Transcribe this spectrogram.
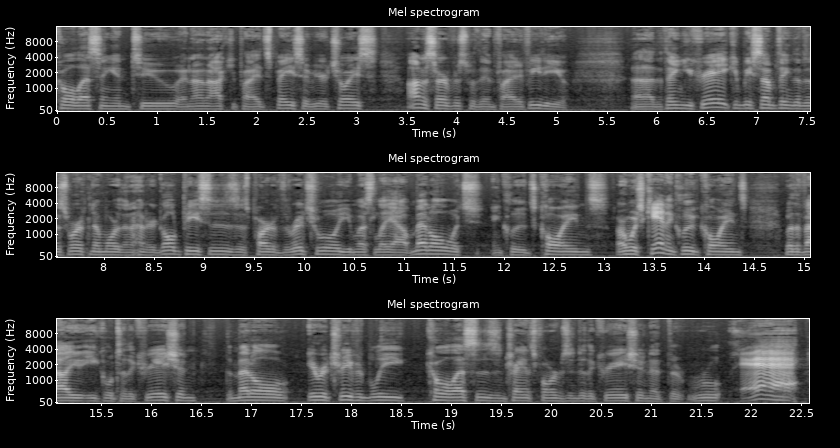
coalescing into an unoccupied space of your choice on a surface within 5 feet of you. Uh, the thing you create can be something that is worth no more than 100 gold pieces. As part of the ritual, you must lay out metal, which includes coins, or which can include coins with a value equal to the creation. The metal irretrievably coalesces and transforms into the creation at the rule. Ah!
